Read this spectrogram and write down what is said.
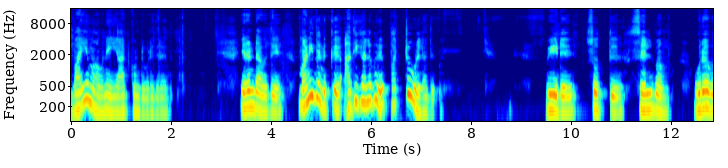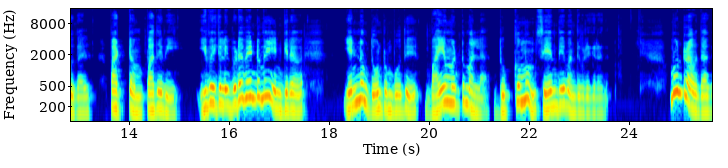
பயம் அவனை ஆட்கொண்டு விடுகிறது. இரண்டாவது மனிதனுக்கு அதிகளவு பற்று உள்ளது. வீடு சொத்து செல்வம் உறவுகள் பட்டம் பதவி இவைகளை விட வேண்டுமே என்கிற எண்ணம் தோன்றும்போது பயம் மட்டுமல்ல துக்கமும் சேர்ந்தே வந்து விடுகிறது. மூன்றாவதாக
